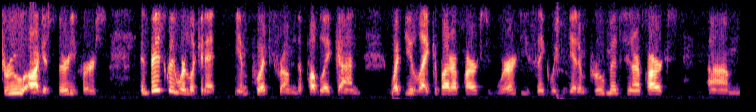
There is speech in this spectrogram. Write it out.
through August 31st. And basically, we're looking at input from the public on what do you like about our parks, where do you think we can get improvements in our parks, um,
